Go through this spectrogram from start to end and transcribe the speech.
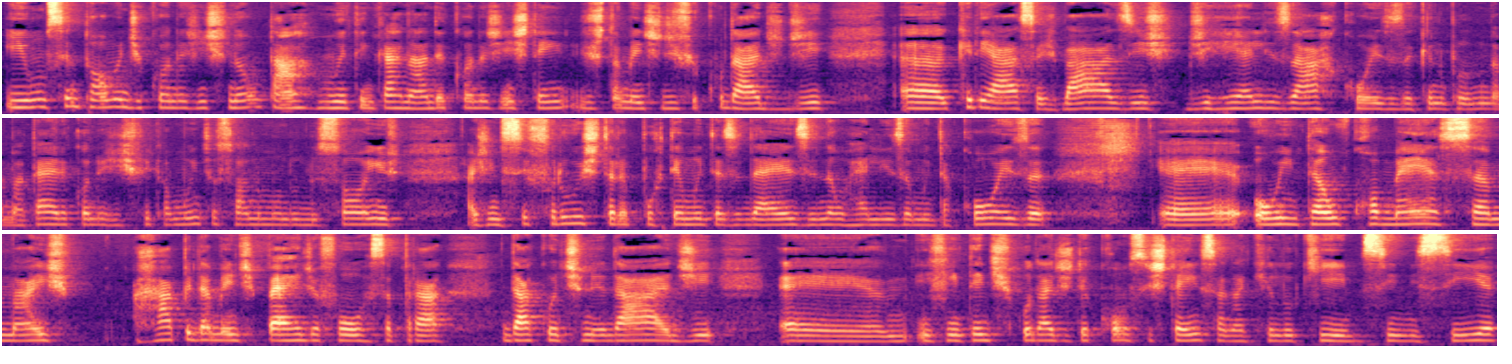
E um sintoma de quando a gente não tá muito encarnada é quando a gente tem justamente dificuldade de uh, criar essas bases, de realizar coisas aqui no plano da matéria. Quando a gente fica muito só no mundo dos sonhos, a gente se frustra por ter muitas ideias e não realiza muita coisa é, ou então começa, mas rapidamente perde a força para dar continuidade, é, enfim, tem dificuldade de ter consistência naquilo que se inicia.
